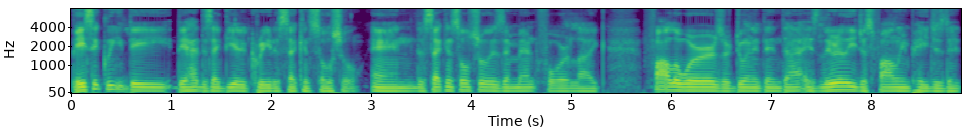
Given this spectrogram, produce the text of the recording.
basically they they had this idea to create a second social, and the second social isn't meant for like followers or doing anything. That is literally just following pages that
